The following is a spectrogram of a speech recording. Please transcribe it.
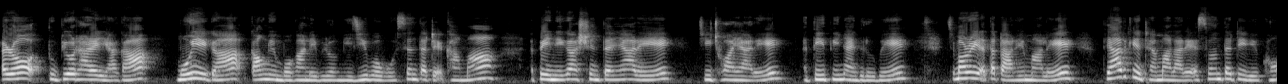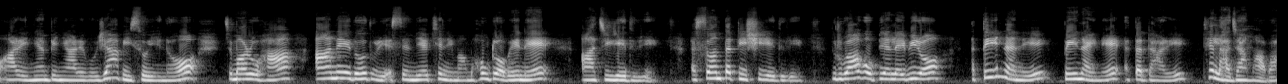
အဲ့တော့သူပြောထားတဲ့အရာကမိုးရေကကောင်းကင်ဘော်ကနေပြီးတော့မြေကြီးဘော်ကိုဆင့်သက်တဲ့အခါမှာအပင်တွေကရှင်သန်ရတယ်ကြီးထွားရတယ်အသီးသီးနိုင်တယ်လို့ပဲကျမတို့ရဲ့အသက်တာထဲမှာလည်းဘုရားသခင်ထံမှလာတဲ့အစွမ်းသက်တည်တွေခွန်အားတွေဉာဏ်ပညာတွေကိုရပြီဆိုရင်တော့ကျမတို့ဟာအားနေသောသူတွေအစဉ်မြဲဖြစ်နေမှာမဟုတ်တော့ဘဲနဲ့အားကြီးတဲ့သူတွေ အစွမ်းသက်တည်ရှိတဲ့သူတွေသူတို့ဘာကိုပြန်လဲပြီးတော့အသေးအနှံတွေပေးနိုင်တဲ့အသက်တာတွေဖြစ်လာကြမှာပါ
